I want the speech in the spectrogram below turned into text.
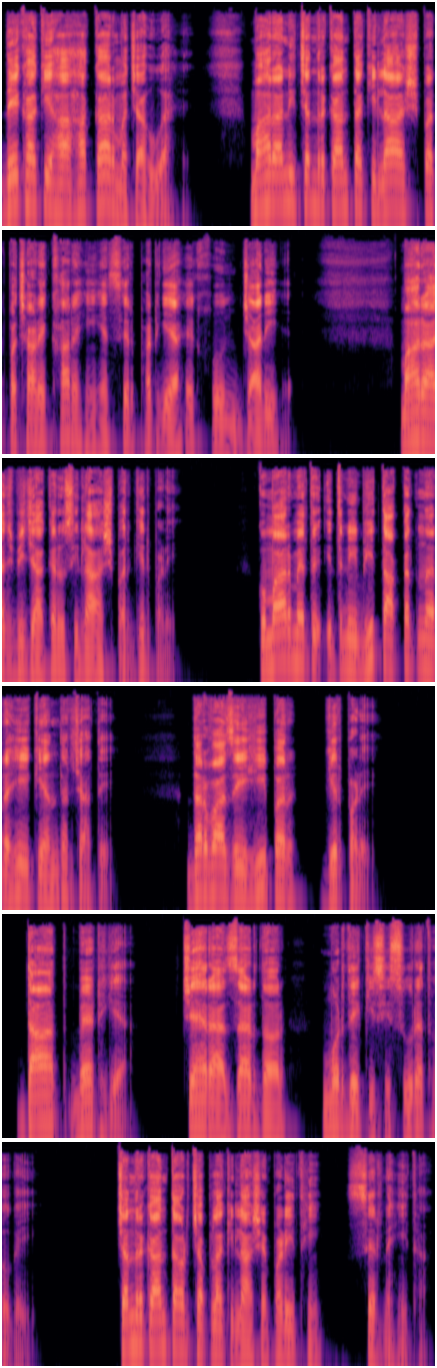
देखा कि हाहाकार मचा हुआ है। महारानी चंद्रकांता की लाश पर पछाड़े खा रही हैं, सिर फट गया है, खून जारी है। महाराज भी जाकर उसी लाश पर गिर पड़े। कुमार में तो इतनी भी ताकत न रही कि अंदर जाते। दरवाजे ही पर गिर पड़े। दांत बैठ गया। चेहरा जर्द और मुर्दे की सी सूरत हो गई। चंद्रकांता और चपला की लाशें पड़ी थीं। सिर नहीं था।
